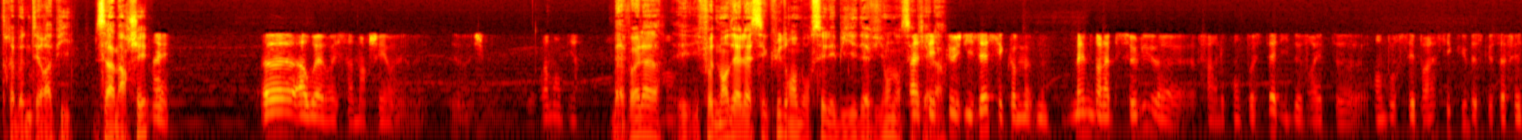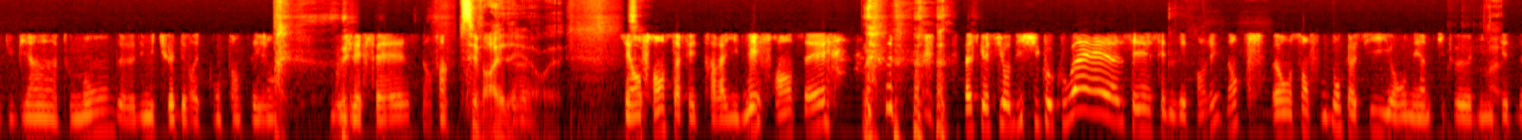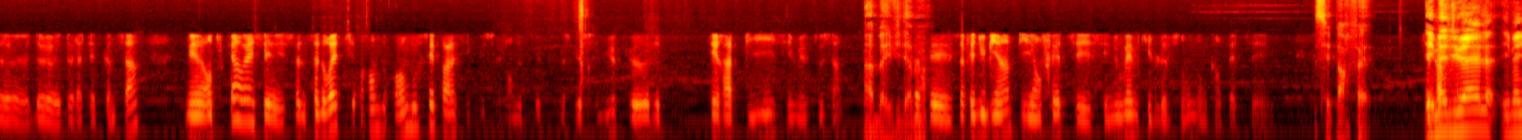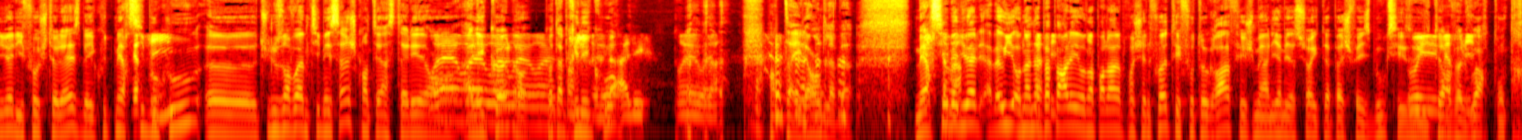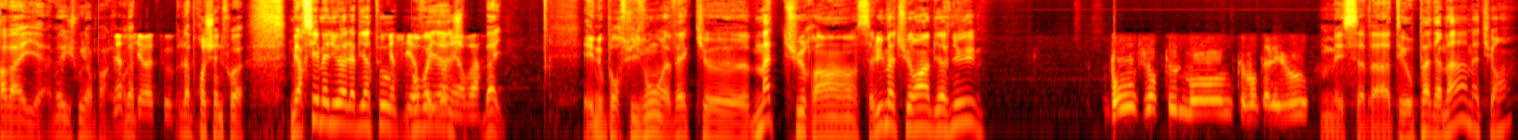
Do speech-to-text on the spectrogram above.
Très bonne thérapie. Ça a marché? Euh, ah ouais, ouais, ça a marché, ouais. ouais. Euh, Vraiment bien. Ben voilà. Et il faut demander à la Sécu de rembourser les billets d'avion dans ces Ah, c'est cas-là. ce que je disais, c'est comme même dans l'absolu, euh, enfin le compostel, il devrait être euh, remboursé par la Sécu parce que ça fait du bien à tout le monde. euh, Les mutuelles devraient être contentes, les gens bougent les fesses. Enfin, C'est vrai d'ailleurs. ouais. C'est en France, ça fait travailler les Français. parce que si on dit Shikoku, ouais, c'est des étrangers, non, Euh, on s'en fout. Donc euh, si on est un petit peu limité de, de, de la tête comme ça, mais en tout cas, ouais, ça, ça devrait être rem- remboursé par la Sécu ce genre de truc parce que c'est mieux que les thérapies, c'est mieux que tout ça. Ah bah Ça évidemment, fait, ça fait du bien, puis en fait, c'est c'est nous-mêmes qui le faisons, donc en fait, c'est. c'est parfait. Emmanuel, Emmanuel, il faut que je te laise. Bah écoute, merci, Merci. beaucoup. Euh, tu nous envoies un petit message quand t'es installé en- Ouais, à l'école, ouais, ouais, quand t'as pris les cours Allez, ouais, voilà. en Thaïlande là-bas. Merci. Emmanuel. Ah bah oui, on en a pas parlé, on en parlera la prochaine fois. T'es photographe et je mets un lien bien sûr avec ta page Facebook si les Oui, auditeurs merci. veulent voir ton travail. Ah bah oui, je voulais en parler. Merci a- à tous. la prochaine fois. Merci Emmanuel, à bientôt. Merci, bon voyage. journée, au revoir. Bye. Et nous poursuivons avec euh, Mathurin. Salut Mathurin, bienvenue. Monde, comment allez-vous Mais ça va, t'es au Panama Mathurin?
